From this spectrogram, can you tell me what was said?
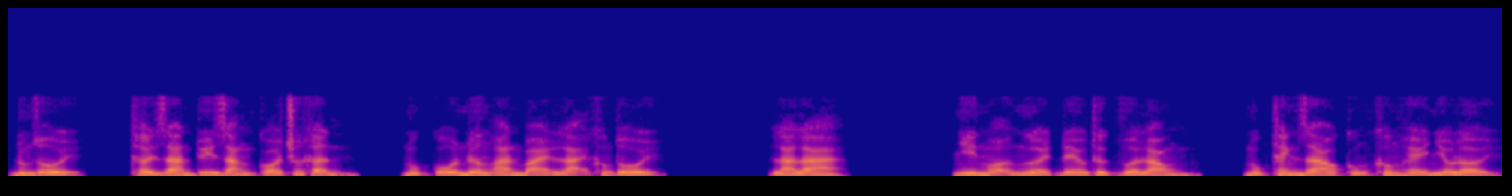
Đúng rồi, thời gian tuy rằng có chút khẩn, mục cô nương an bài lại không tồi. Là là, nhìn mọi người đều thực vừa lòng, mục thanh giao cũng không hề nhiều lời.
